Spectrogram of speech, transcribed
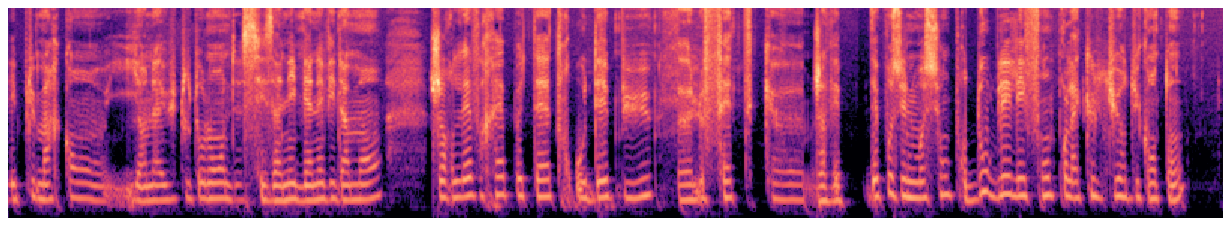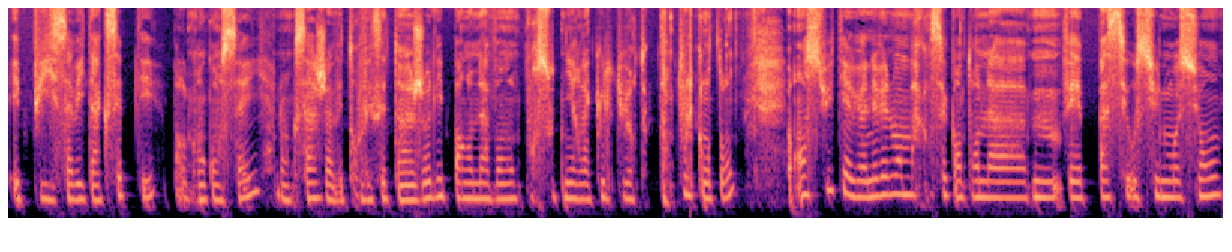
Les plus marquants, il y en a eu tout au long de ces années, bien évidemment. Je relèverai peut-être au début euh, le fait que j'avais déposé une motion pour doubler les fonds pour la culture du canton. Et puis, ça avait été accepté par le Grand Conseil. Donc ça, j'avais trouvé que c'était un joli pas en avant pour soutenir la culture dans tout le canton. Ensuite, il y a eu un événement marquant, c'est quand on a hum, fait passer aussi une motion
